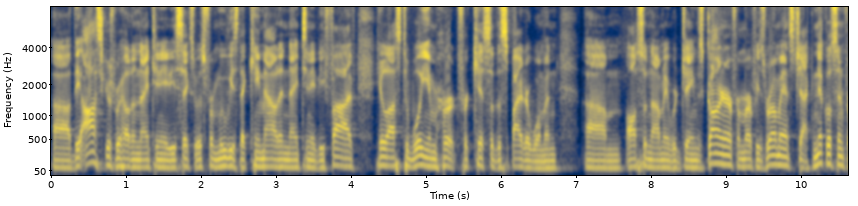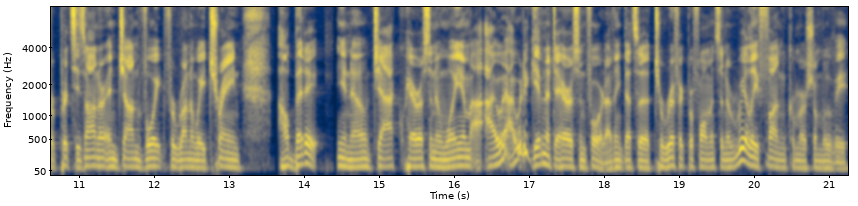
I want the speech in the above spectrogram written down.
Uh, the Oscars were held in 1986. It was for movies that came out in 1985. He lost to William Hurt for Kiss of the Spider Woman. Um, also nominated were James Garner for Murphy's Romance, Jack Nicholson for Prizzi's Honor, and Jon Voight for Runaway Train. I'll bet it. You know, Jack Harrison and William. I, would have given it to Harrison Ford. I think that's a terrific performance and a really fun commercial movie.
